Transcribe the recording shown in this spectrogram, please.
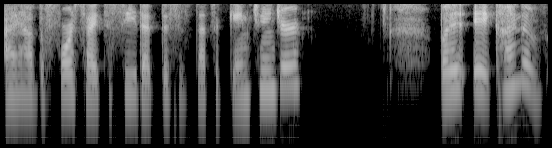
I have the foresight to see that this is, that's a game changer but it, it kind of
